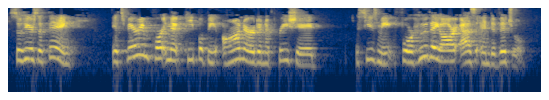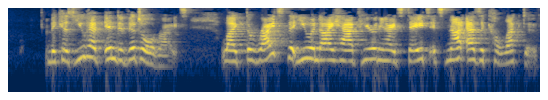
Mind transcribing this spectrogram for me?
So here's the thing it's very important that people be honored and appreciated excuse me, for who they are as an individual. Because you have individual rights. Like the rights that you and I have here in the United States, it's not as a collective.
